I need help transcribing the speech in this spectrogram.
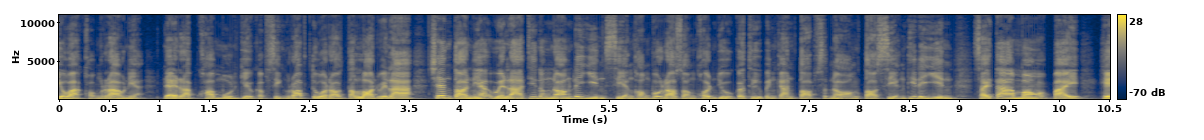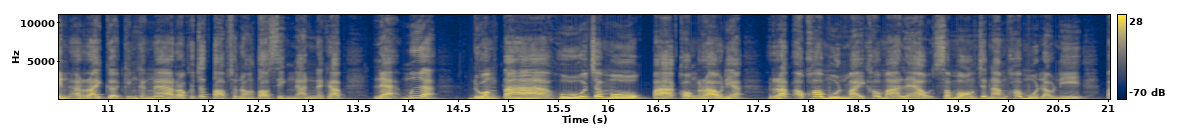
ยวะของเราเนี่ยได้รับข้อมูลเกี่ยวกับสิ่งรอบตัวเราตลอดเวลา เช่นตอนนี้เวลาที่น้องๆ ได้ยินเสียงของพวกเราสองคนอยู่ก็ถือเป็นการตอบสนองต่อเสียงที่ได้ยิน สายตามองออกไป เห็นอะไรเกิดขึ้นข้างหน้า เราก็จะตอบสนองต่อสิ่งนั้นนะครับ และเมื่อ ดวงตา หู จมูก ปากของเราเนี่ยรับเอาข้อมูลใหม่เข้ามาแล้ว สมองจะนำข้อมูลเหล่านี้ ไป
